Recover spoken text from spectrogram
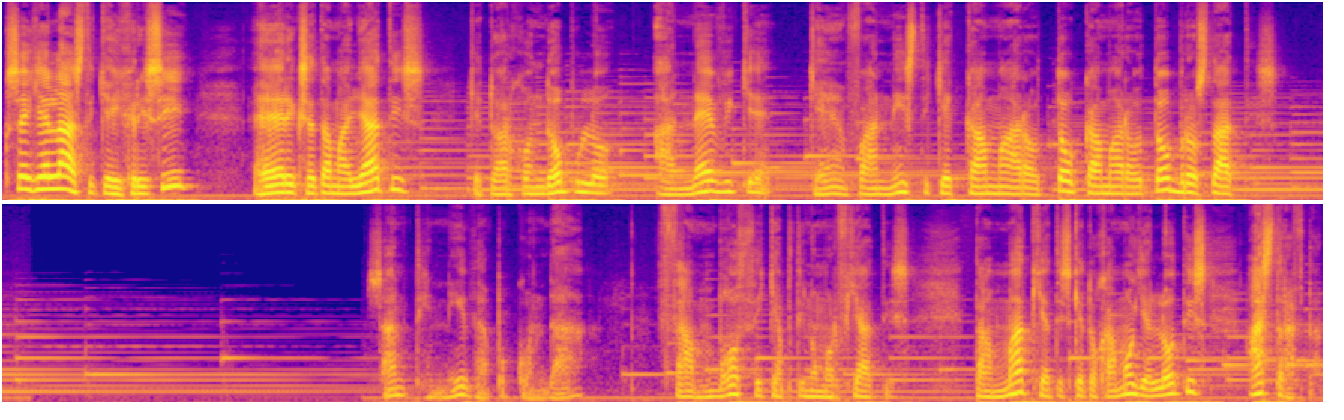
Ξεγελάστηκε η Χρυσή, έριξε τα μαλλιά της και το αρχοντόπουλο ανέβηκε και εμφανίστηκε καμαρωτό καμαρωτό μπροστά της. Σαν την είδα από κοντά, θαμπόθηκε από την ομορφιά της. Τα μάτια της και το χαμόγελό της άστραφταν.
